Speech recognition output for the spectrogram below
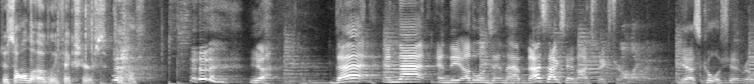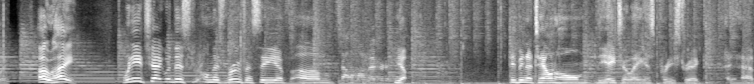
Just all the ugly fixtures. Yeah. That and that and the other ones in the have. That's actually a nice fixture. I like that. Yeah, it's cool as shit, really. Oh, hey, we need to check with this on this roof and see if um, Salomon measured it? Yep. It being a townhome, the HOA is pretty strict at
